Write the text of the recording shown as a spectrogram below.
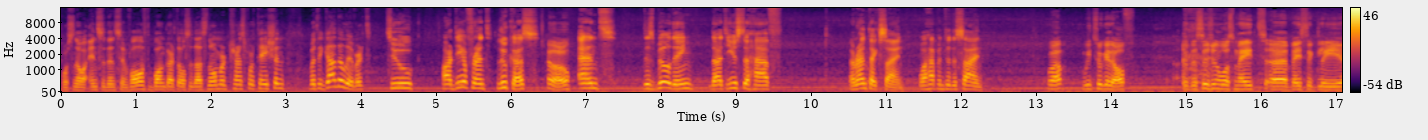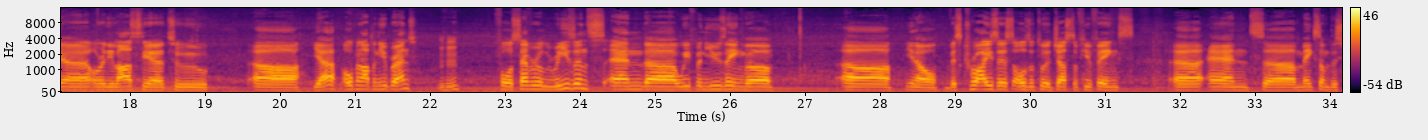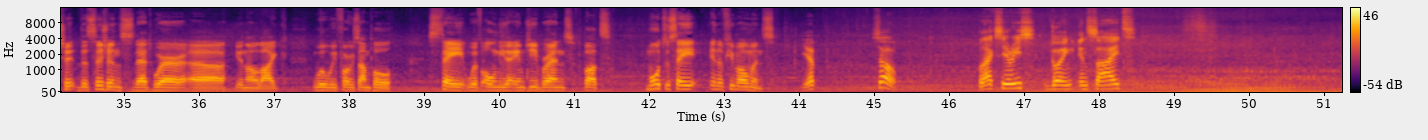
Was no incidents involved. Bongard also does normal transportation, but it got delivered to our dear friend Lukas Hello. and this building that used to have a Renntech sign. What happened to the sign? Well, we took it off. The decision was made uh, basically uh, already last year to, uh, yeah, open up a new brand for several reasons, and uh, we've been using the, uh, you know, this crisis also to adjust a few things uh, and uh, make some deci- decisions that were, uh, you know, like, will we, for example, stay with only the AMG brand, but more to say in a few moments. Yep. So, Black Series going inside.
